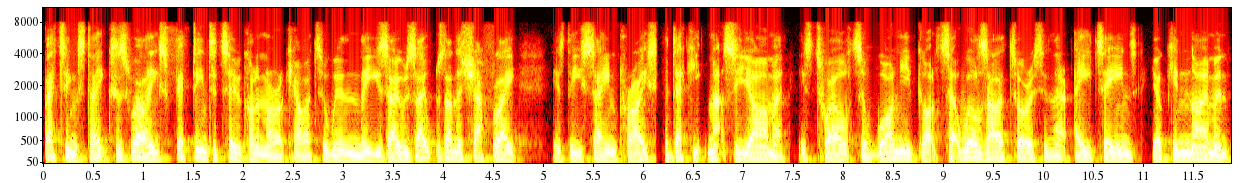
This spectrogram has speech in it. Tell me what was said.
betting stakes as well. He's 15 to 2, Collin Morikawa, to win the Zozo. Xander Schauffele is the same price. Hideki Matsuyama is 12 to 1. You've got uh, Will Zalatoris in there at 18s. Joaquin Niemann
